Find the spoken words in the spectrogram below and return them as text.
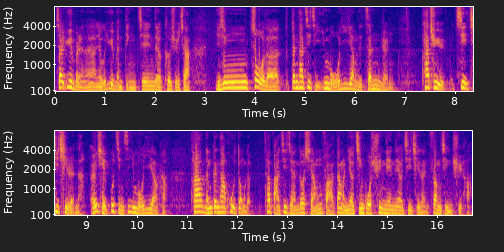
像日本人啊，有个日本顶尖的科学家，已经做了跟他自己一模一样的真人。他去机机器人呐、而且不仅是一模一样哈，他能跟他互动的，他把自己很多想法，当然要经过训练那个机器人放进去哈。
